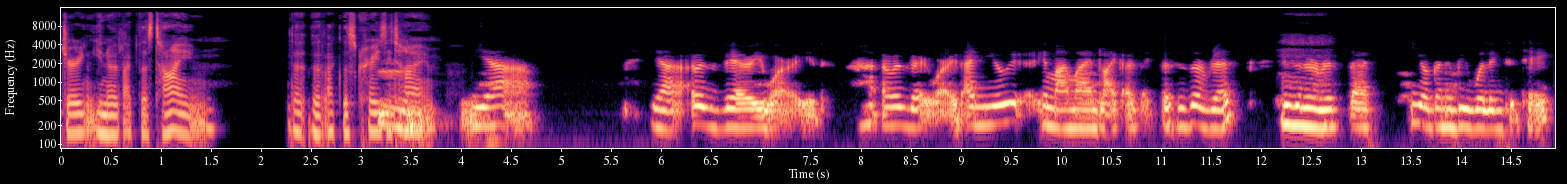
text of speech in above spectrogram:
during, you know, like this time, the, the like this crazy Mm. time? Yeah. Yeah, I was very worried. I was very worried. I knew in my mind, like, I was like, this is a risk. Is it a Mm. risk that you're going to be willing to take?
